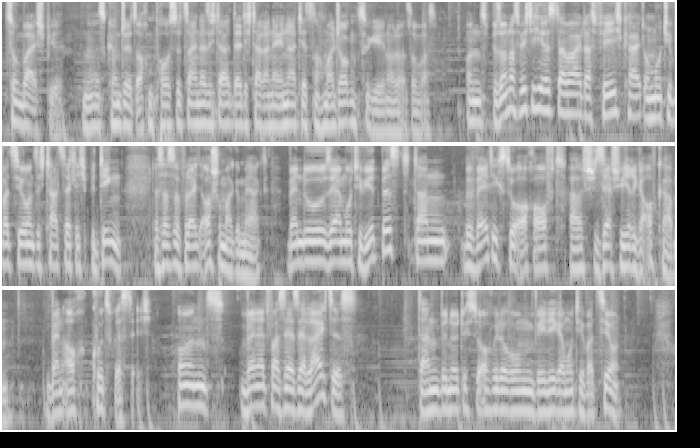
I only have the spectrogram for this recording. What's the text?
Zum Beispiel. Ne, es könnte jetzt auch ein Post-it sein, der, sich da, der dich daran erinnert, jetzt nochmal joggen zu gehen oder sowas. Und besonders wichtig ist dabei, dass Fähigkeit und Motivation sich tatsächlich bedingen. Das hast du vielleicht auch schon mal gemerkt. Wenn du sehr motiviert bist, dann bewältigst du auch oft äh, sehr schwierige Aufgaben, wenn auch kurzfristig. Und wenn etwas sehr, sehr leicht ist, dann benötigst du auch wiederum weniger Motivation.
